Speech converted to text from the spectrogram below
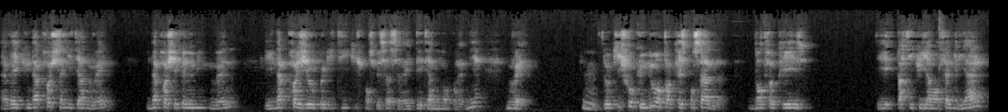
avec une approche sanitaire nouvelle, une approche économique nouvelle et une approche géopolitique, je pense que ça, ça va être déterminant pour l'avenir, nouvelle. Hmm. Donc il faut que nous, en tant que responsables d'entreprise et particulièrement familiales,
